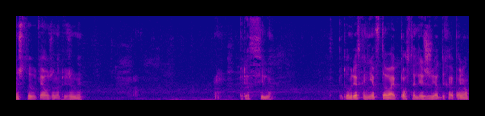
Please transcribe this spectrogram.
Мышцы у тебя уже напряжены. Пресс сильно. Ты потом резко не вставай, просто лежи, отдыхай, понял?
